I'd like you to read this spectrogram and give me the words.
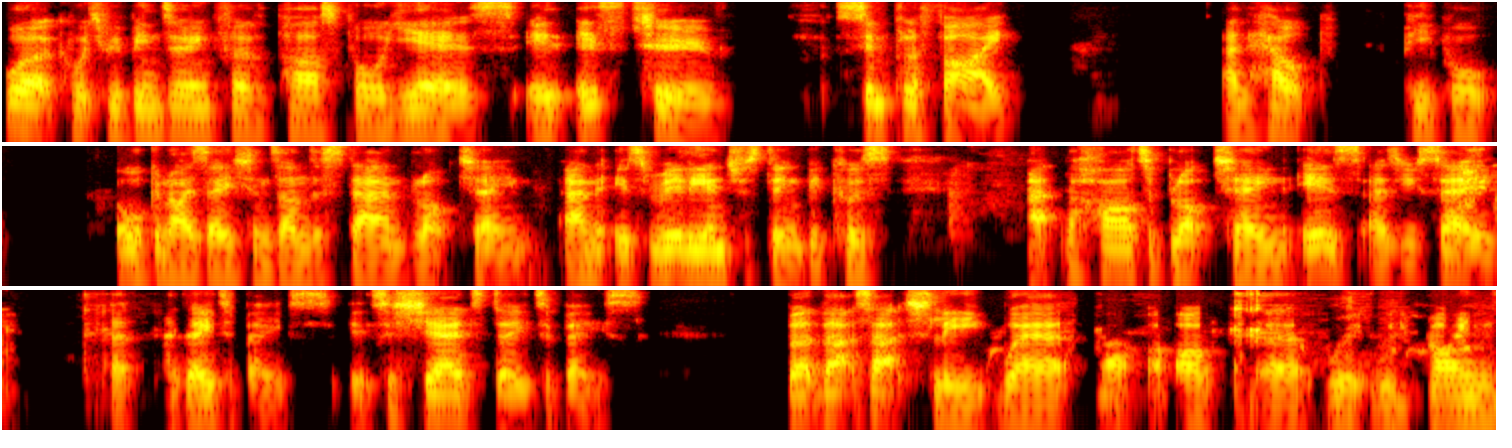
work which we've been doing for the past four years is, is to simplify and help people organizations understand blockchain and it's really interesting because at the heart of blockchain is as you say a, a database. It's a shared database. But that's actually where our, our, uh, we, we, find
